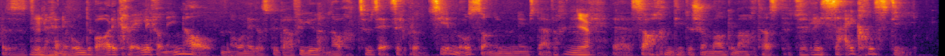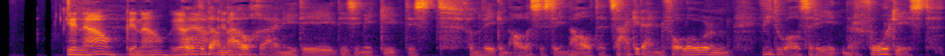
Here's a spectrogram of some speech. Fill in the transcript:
Das ist natürlich mhm. eine wunderbare Quelle von Inhalten, ohne dass du da viel noch zusätzlich produzieren musst, sondern du nimmst einfach ja. äh, Sachen, die du schon mal gemacht hast, du recycelst die. Genau, genau. Ja, Oder dann genau. auch eine Idee, die sie mitgibt, ist von wegen alles ist Inhalte. Zeige deinen Followern, wie du als Redner vorgehst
